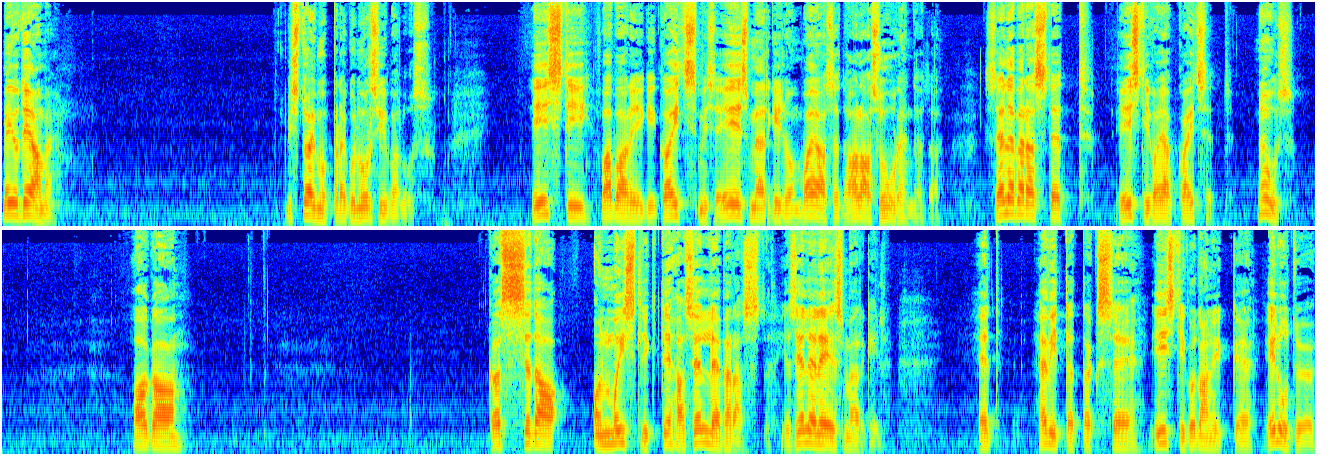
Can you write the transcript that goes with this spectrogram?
me ju teame, mis toimub praegu Nursipalus Eesti Vabariigi kaitsmise eesmärgil on vaja seda ala suurendada, sellepärast et Eesti vajab kaitset, nõus. aga kas seda on mõistlik teha sellepärast ja sellel eesmärgil, et hävitatakse Eesti kodanike elutöö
